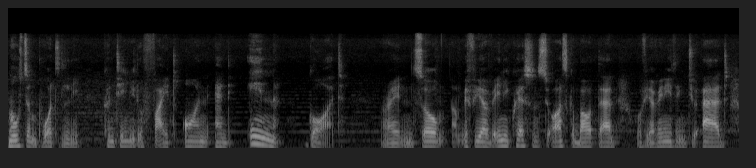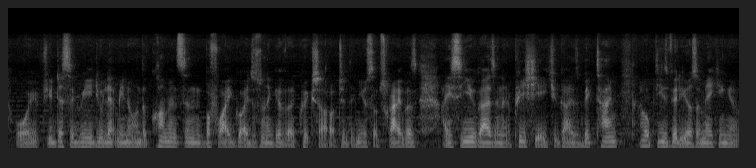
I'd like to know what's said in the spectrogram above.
most importantly, continue to fight on and in God. Right, and so um, if you have any questions to ask about that, or if you have anything to add, or if you disagree, do let me know in the comments. And before I go, I just want to give a quick shout out to the new subscribers. I see you guys and I appreciate you guys big time. I hope these videos are making a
